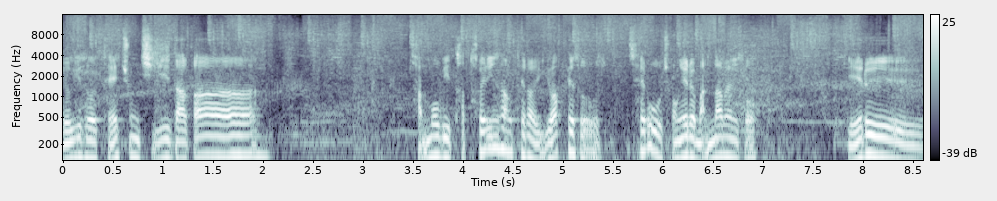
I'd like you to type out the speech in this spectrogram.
여기서 대충 지지다가 잡몹이 다 털린 상태라 이 앞에서 새로 정예를 만나면서 얘를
